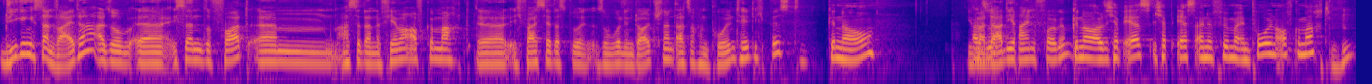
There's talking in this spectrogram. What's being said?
Wie ging es dann weiter? Also äh, ist dann sofort, ähm, hast du dann eine Firma aufgemacht? Äh, ich weiß ja, dass du sowohl in Deutschland als auch in Polen tätig bist. Genau. Wie war Also- da die Reihenfolge? Genau, also ich habe erst, ich habe erst eine Firma in Polen aufgemacht Mhm.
